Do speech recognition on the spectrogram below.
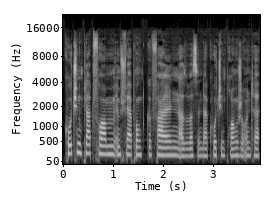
Coaching-Plattformen im Schwerpunkt gefallen, also was in der Coaching-Branche unter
